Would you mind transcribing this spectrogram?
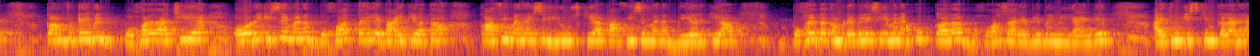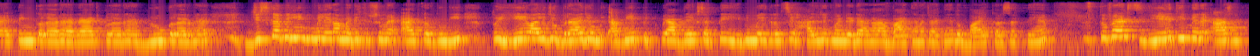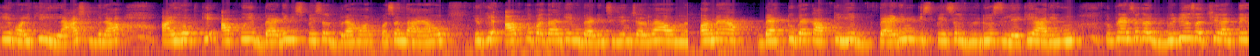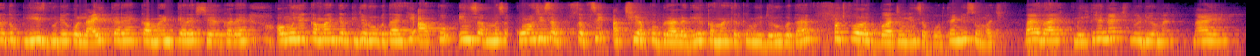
कंफर्टेबल बहुत अच्छी है। और इसे मैंने बहुत पहले बाय किया था। काफ़ी मैंने इसे यूज़ किया, काफ़ी इसे मैंने बियर किया। बहुत ज़्यादा कंफर्टेबल है इसलिए मैंने आपको कलर बहुत सारे अवेलेबल मिल जाएँगे। आई थिंक स्किन कलर है पिंक कलर है रेड कलर है ब्लू कलर है। जिसका भी लिंक मिलेगा मैं डिस्क्रिप्शन में ऐड कर दूँगी। तो ये वाली जो ब्रा जो ये पिक पे आप देख सकते हैं ये भी मेरी तरफ़ से हाईली रिकमेंडेड है। अगर आप बाय करना चाहते हैं तो बाय कर सकते हैं। तो फ्रेंड्स ये थी मेरे आज की हॉल की लास्ट ब्रा आई होप कि आपको ये बेडिंग स्पेशल ब्रा हॉल पसंद आया हो क्योंकि आपको पता है कि बेडिंग सीज़न चल रहा है और मैं, और मैं आप बैक टू बैक आपके लिए बेडिंग स्पेशल वीडियोस लेके आ रही हूँ। तो फ्रेंड्स अगर वीडियोस अच्छे लगते हैं तो प्लीज़ वीडियो को लाइक करें कमेंट करें शेयर करें और मुझे कमेंट करके ज़रूर बताएँ कि आपको इन सब में कौन सी सब, सबसे अच्छी आपको ब्रा लगी है। कमेंट करके मुझे ज़रूर बताएँ। Much for watching in support thank you so much bye bye मिलते हैं नेक्स्ट वीडियो में. बाय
